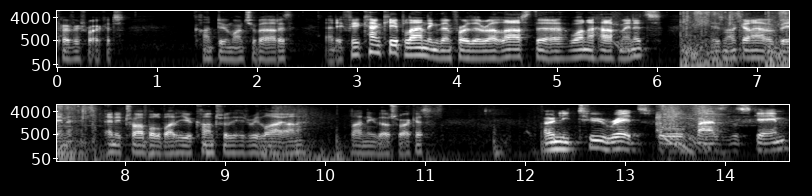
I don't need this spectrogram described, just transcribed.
perfect rockets. Can't do much about it. And if he can keep landing them for the last uh, one and a half minutes, he's not gonna have been any trouble, but you can't really rely on landing those rockets. Only two reds for Faz this game.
